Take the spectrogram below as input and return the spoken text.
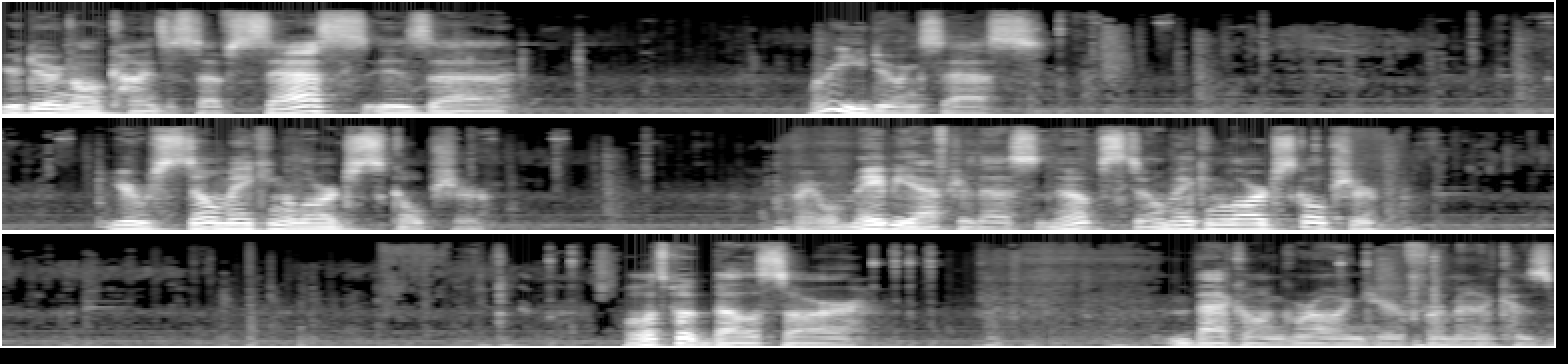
You're doing all kinds of stuff. Sass is, uh... What are you doing, Sass? You're still making a large sculpture. Alright, well maybe after this. Nope, still making a large sculpture. Well, let's put Belisar back on growing here for a minute because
